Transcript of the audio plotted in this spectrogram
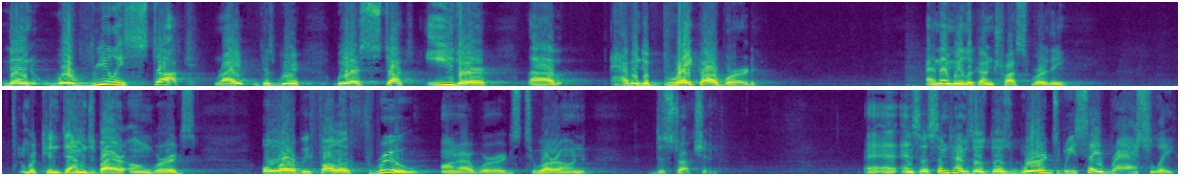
then we're really stuck, right? Because we're, we are stuck either uh, having to break our word, and then we look untrustworthy, we're condemned by our own words, or we follow through on our words to our own destruction. And, and so sometimes those, those words we say rashly,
